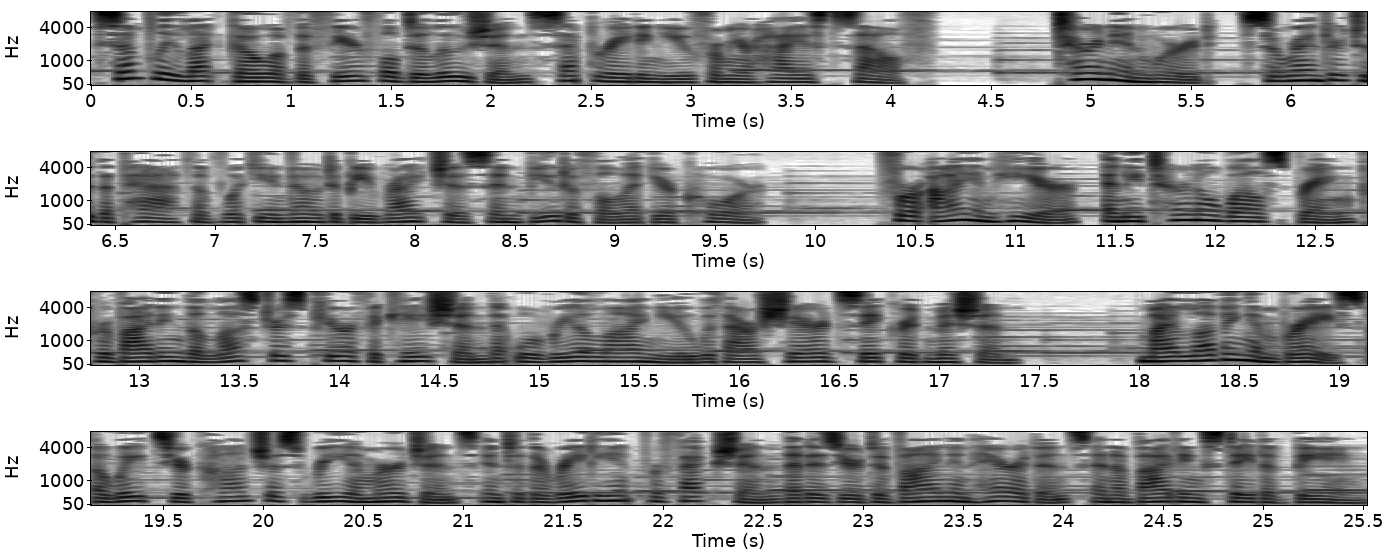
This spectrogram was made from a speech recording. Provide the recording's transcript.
Simply let go of the fearful delusions separating you from your highest self. Turn inward, surrender to the path of what you know to be righteous and beautiful at your core. For I am here, an eternal wellspring providing the lustrous purification that will realign you with our shared sacred mission. My loving embrace awaits your conscious re-emergence into the radiant perfection that is your divine inheritance and abiding state of being.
